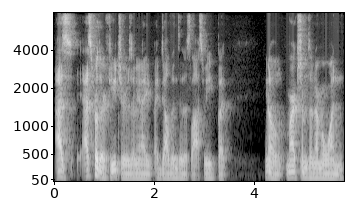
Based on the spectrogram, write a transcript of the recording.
as as for their futures, I mean, I, I delved into this last week, but you know, Markstrom's the number one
